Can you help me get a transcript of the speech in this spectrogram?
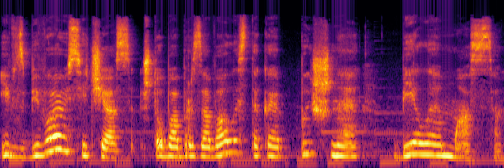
И взбиваю сейчас, чтобы образовалась такая пышная белая масса.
